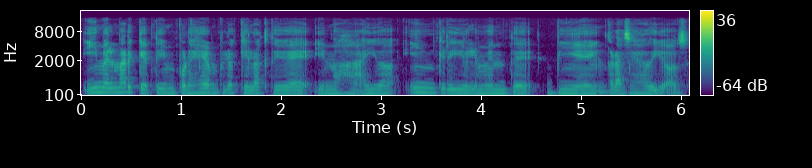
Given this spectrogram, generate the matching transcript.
email marketing, por ejemplo, que lo activé y nos ha ido increíblemente bien, gracias a Dios,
